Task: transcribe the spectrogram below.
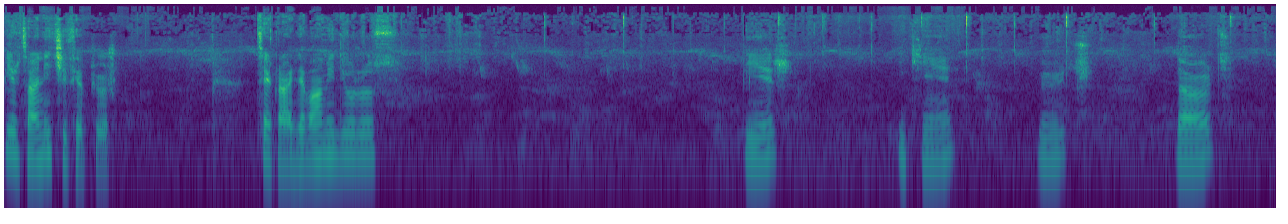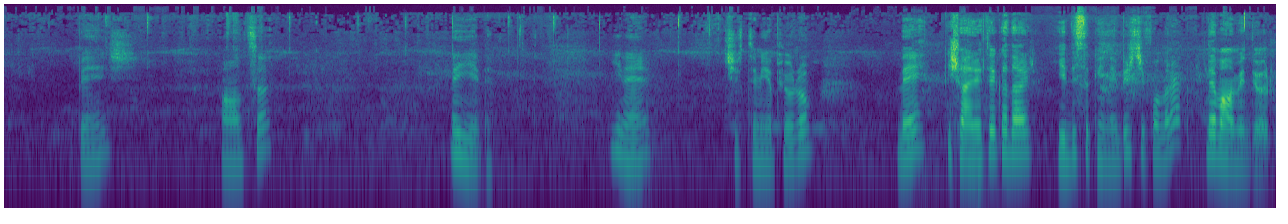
bir tane çift yapıyorum tekrar devam ediyoruz 1 2 3 4 5 6 ve 7 yine çiftimi yapıyorum ve işarete kadar 7 sık iğne bir çift olarak devam ediyorum.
